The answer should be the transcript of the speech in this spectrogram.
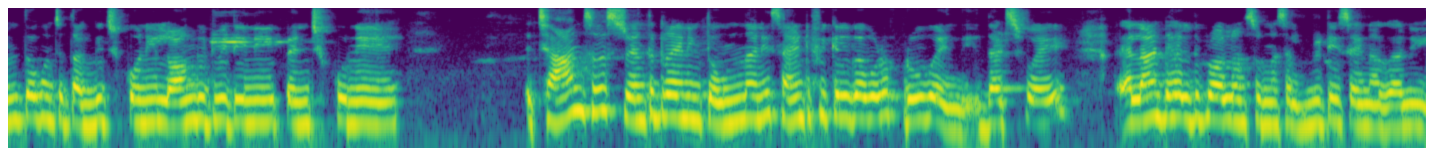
ఎంతో కొంచెం తగ్గించుకొని లాంగిట్విటీని పెంచుకునే ఛాన్స్ స్ట్రెంత్ ట్రైనింగ్తో ఉందని సైంటిఫికల్గా కూడా ప్రూవ్ అయింది. దట్స్ వై ఎలాంటి హెల్త్ ప్రాబ్లమ్స్ ఉన్న సెలబ్రిటీస్ అయినా కానీ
